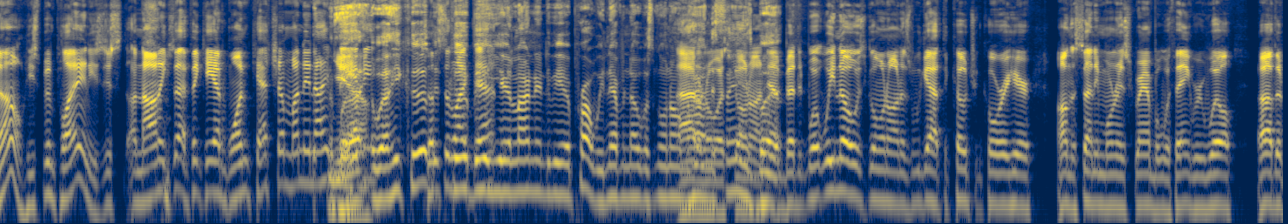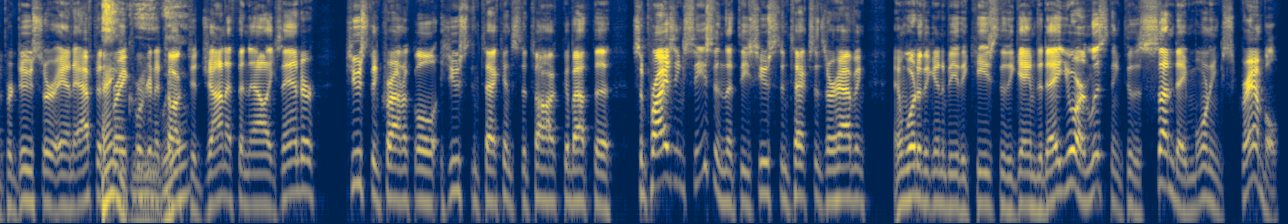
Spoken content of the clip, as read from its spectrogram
No, he's been playing. He's just a non-exact. I think he had one catch on Monday night. Well, maybe? well, he could. This Something could like be that. a year learning to be a pro. We never know what's going on. I don't know what's scenes, going on, but yeah, but what we know is going on is we got the coach and Corey here on the Sunday morning scramble with Angry Will, uh, the producer, and after the break, we're going to talk to Jonathan Alexander, Houston Chronicle, Houston Texans, to talk about the surprising season that these Houston Texans are having, and what are they going to be the keys to the game today. You are listening to the Sunday morning scramble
